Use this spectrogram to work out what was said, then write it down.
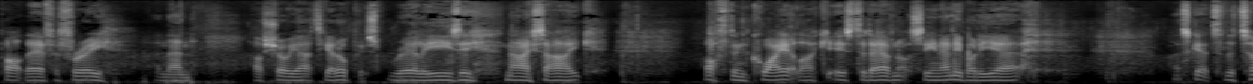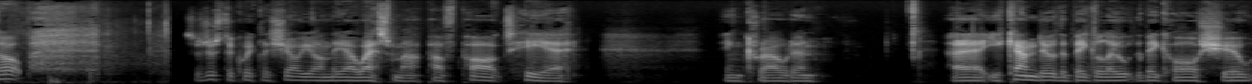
Park there for free. And then I'll show you how to get up. It's really easy. Nice hike. Often quiet like it is today. I've not seen anybody yet let's get to the top. So just to quickly show you on the OS map, I've parked here in Crowden. Uh, you can do the big loop, the big horseshoe.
